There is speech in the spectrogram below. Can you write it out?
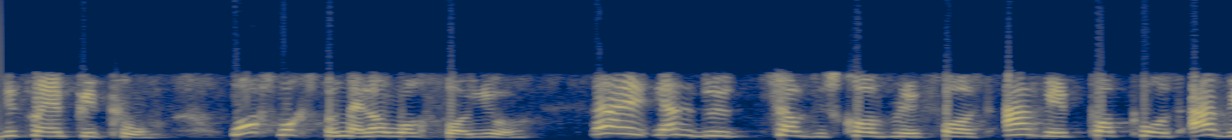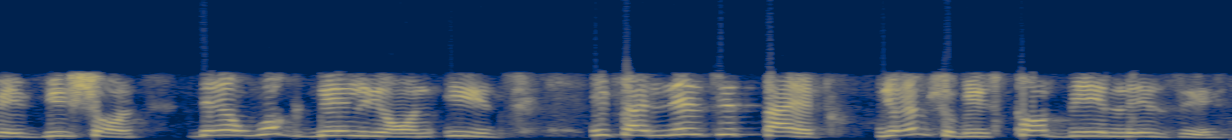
different people. What works for me might not work for you. Then you have to do self discovery first. Have a purpose, have a vision, then work daily on it. If you're a lazy type, your aim should be stop being lazy.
